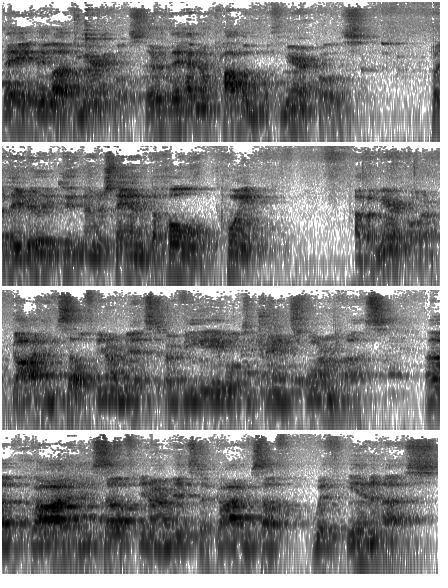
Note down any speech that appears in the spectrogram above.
they, they loved miracles. They, they had no problem with miracles, but they really didn't understand the whole point of a miracle, of God Himself in our midst, of being able to transform us, of God Himself in our midst, of God Himself within us.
